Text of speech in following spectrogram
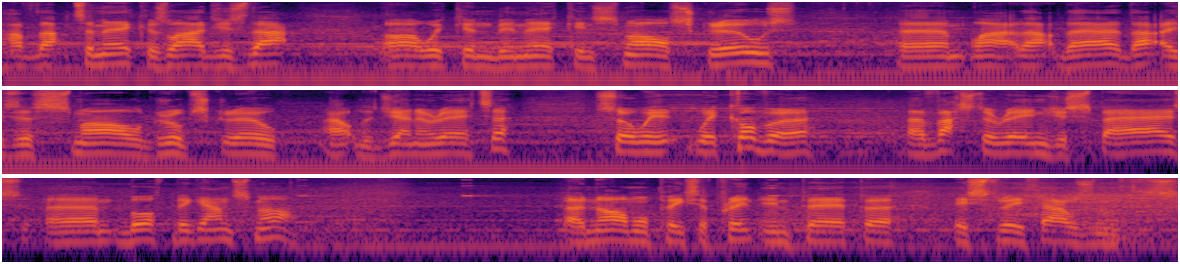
have that to make as large as that, or we can be making small screws um, like that there. That is a small grub screw out the generator. So we, we cover a vaster range of spares, um, both big and small. A normal piece of printing paper is three thousandths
